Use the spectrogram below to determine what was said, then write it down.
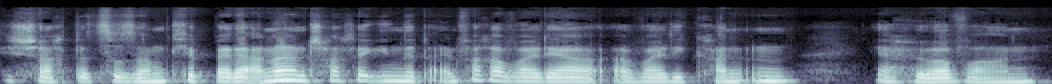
die Schachtel zusammenklebt. Bei der anderen Schachtel ging das einfacher, weil, der, weil die Kanten ja höher waren.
